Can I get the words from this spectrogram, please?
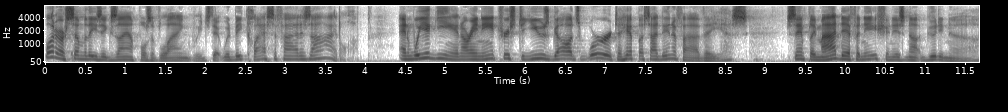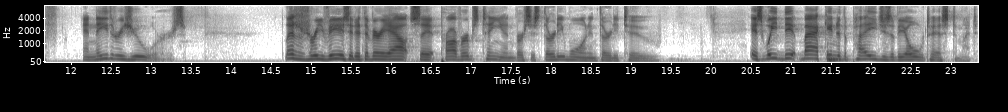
What are some of these examples of language that would be classified as idle? And we again are in interest to use God's Word to help us identify this. Simply, my definition is not good enough, and neither is yours. Let us revisit at the very outset Proverbs 10, verses 31 and 32 as we dip back into the pages of the Old Testament,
